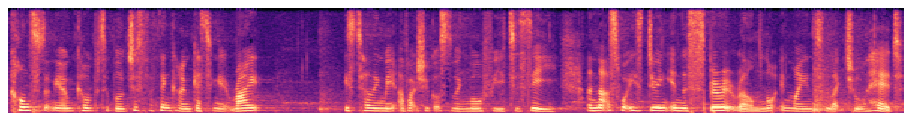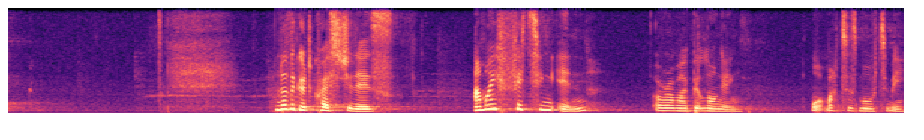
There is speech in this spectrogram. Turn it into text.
Constantly uncomfortable. Just to think I'm getting it right is telling me, I've actually got something more for you to see. And that's what he's doing in the spirit realm, not in my intellectual head. Another good question is Am I fitting in or am I belonging? What matters more to me?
